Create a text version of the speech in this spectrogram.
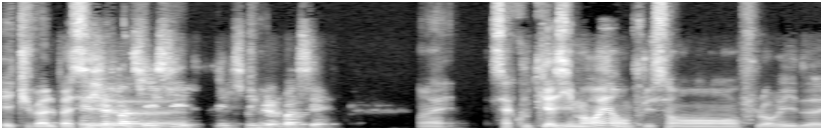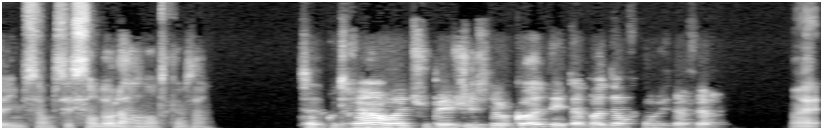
Et tu vas le passer. je vais le passer euh, ici. Ici, je vais le passer. Ouais. Ça coûte quasiment rien en plus en Floride, il me semble. C'est 100 dollars, un truc comme ça? Ça coûte rien, ouais. Tu payes juste le code et t'as pas d'heure de conduite à faire. Ouais.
